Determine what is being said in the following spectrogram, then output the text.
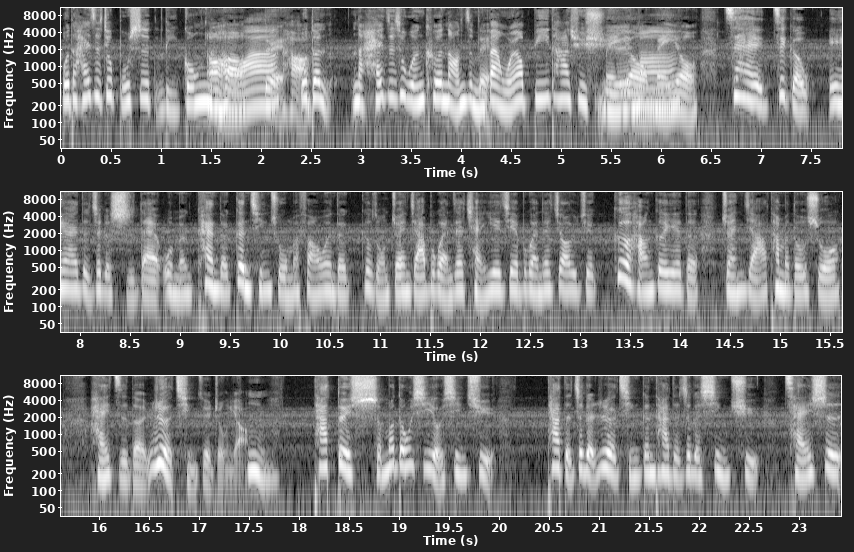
我的孩子就不是理工脑啊，对，好，我的那孩子是文科脑，你怎么办？我要逼他去学？没有，没有，在这个。AI 的这个时代，我们看得更清楚。我们访问的各种专家，不管在产业界，不管在教育界，各行各业的专家，他们都说，孩子的热情最重要。嗯，他对什么东西有兴趣？他的这个热情跟他的这个兴趣，才是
